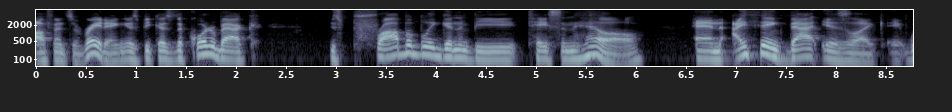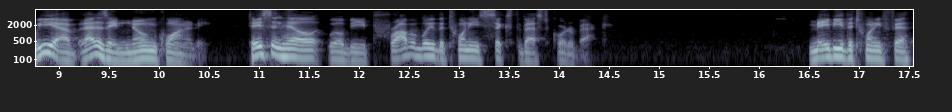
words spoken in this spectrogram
offensive rating is because the quarterback is probably going to be Taysom Hill. And I think that is like, eh, we have, that is a known quantity. Taysom Hill will be probably the 26th best quarterback, maybe the 25th,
